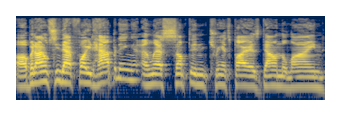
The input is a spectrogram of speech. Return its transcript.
uh, but I don't see that fight happening unless something transpires down the line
